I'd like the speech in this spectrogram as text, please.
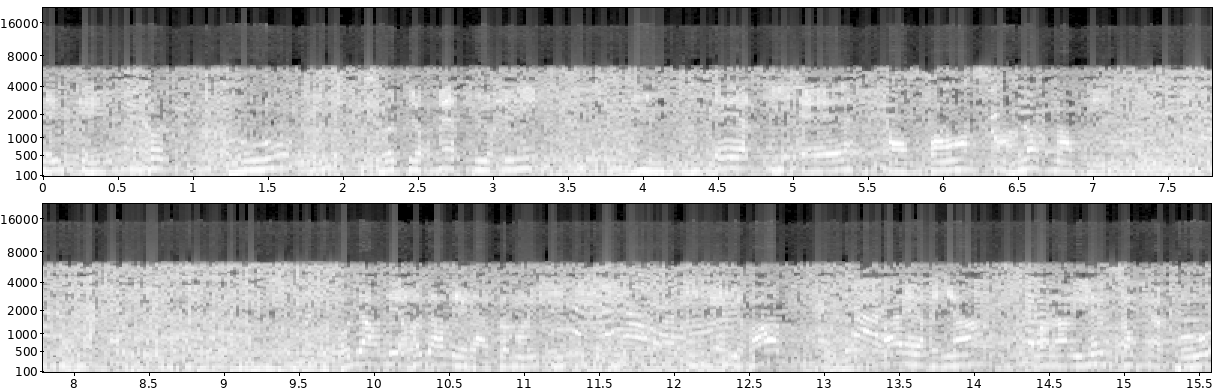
Et, et Moore, moteur Mercury du RIR en France, en Normandie. Regardez, regardez là comment il, il, il, aérien. Voilà, il lève son capot.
